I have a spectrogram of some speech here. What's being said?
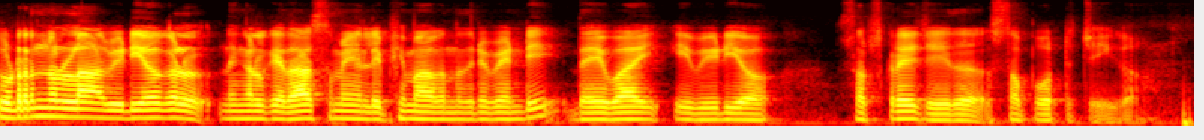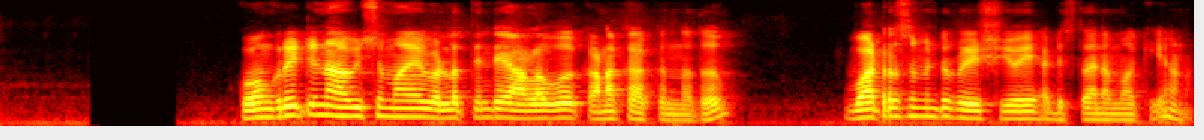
തുടർന്നുള്ള വീഡിയോകൾ നിങ്ങൾക്ക് യഥാസമയം ലഭ്യമാകുന്നതിന് വേണ്ടി ദയവായി ഈ വീഡിയോ സബ്സ്ക്രൈബ് ചെയ്ത് സപ്പോർട്ട് ചെയ്യുക. കോൺക്രീറ്റിന് ആവശ്യമായ വെള്ളത്തിന്റെ അളവ് കണക്കാക്കുന്നത് വാട്ടർ സിമെന്റ് റേഷ്യോയെ അടിസ്ഥാനമാക്കിയാണ്.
